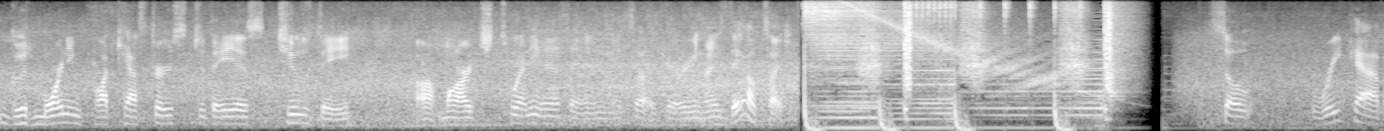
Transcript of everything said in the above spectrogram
Good morning, podcasters. Today is Tuesday, uh, March 20th, and it's a very nice day outside. So, recap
